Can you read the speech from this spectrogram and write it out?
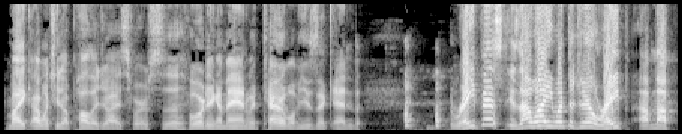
Mike, I want you to apologize for supporting a man with terrible music and rapist? Is that why he went to jail? Rape? I'm not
